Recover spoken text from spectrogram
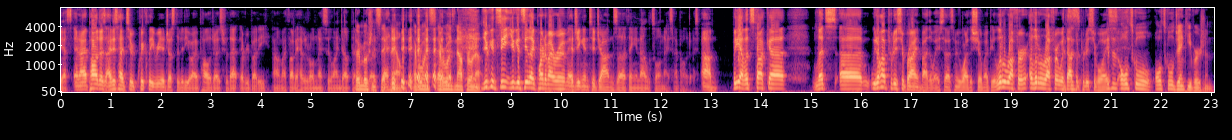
Yes, and I apologize. I just had to quickly readjust the video. I apologize for that, everybody. Um, I thought I had it all nicely lined up. And They're motion sick now. Everyone's everyone's now thrown up. you can see you can see like part of my room edging into John's uh, thing, and now it looks all nice. I apologize. Um, but yeah, let's talk. Uh, let's. Uh, we don't have producer Brian, by the way, so that's maybe why the show might be a little rougher, a little rougher without is- the producer boy. This is old school, old school janky version.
